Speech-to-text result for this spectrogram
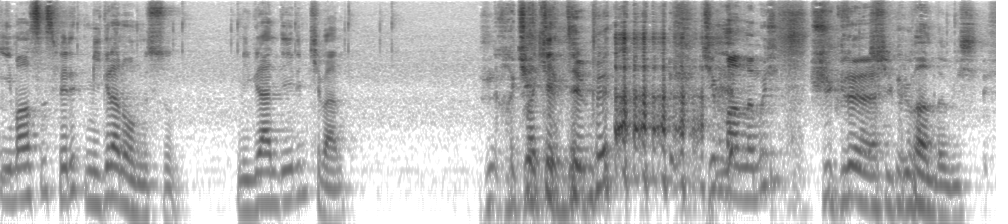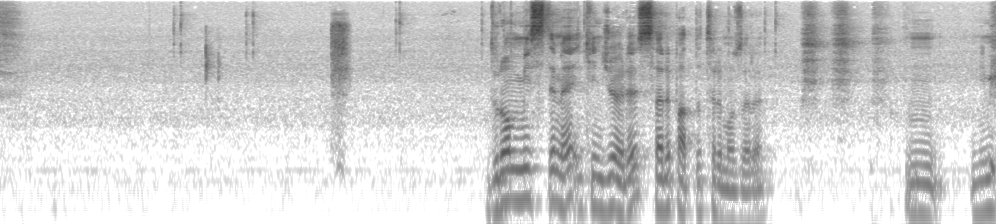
İmansız Ferit migren olmuşsun. Migren değilim ki ben. Hak Hak ettim. ettim. Kim banlamış? Şükrü. Şükrü anlamış. Drone misti mi? İkinci ölü. Sarı patlatırım o zarı. Hmm, mim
